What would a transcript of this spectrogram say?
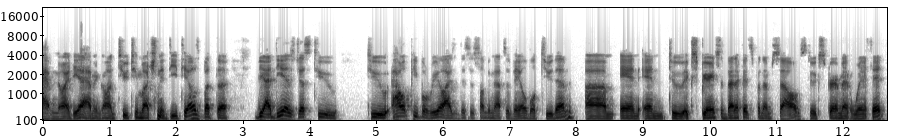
I have no idea. I haven't gone too, too much into details, but the, the idea is just to to help people realize that this is something that's available to them um, and and to experience the benefits for themselves to experiment with it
